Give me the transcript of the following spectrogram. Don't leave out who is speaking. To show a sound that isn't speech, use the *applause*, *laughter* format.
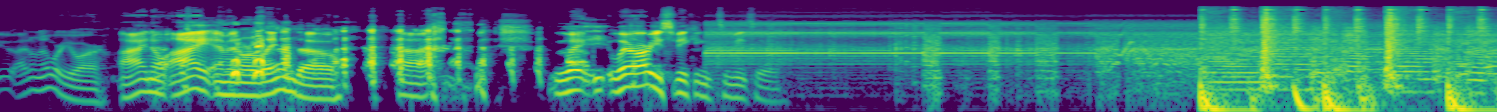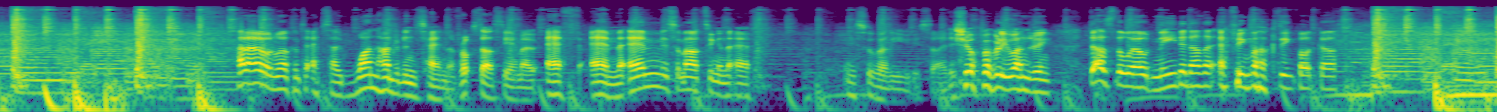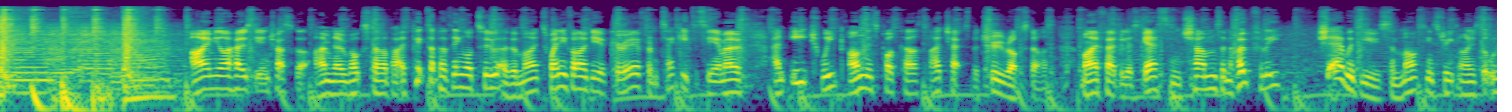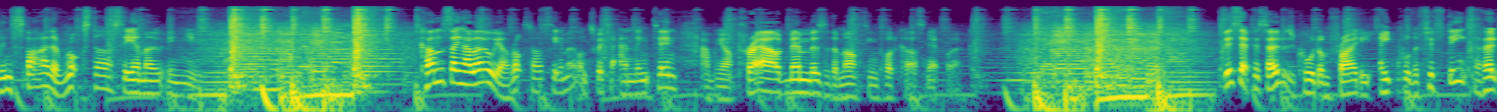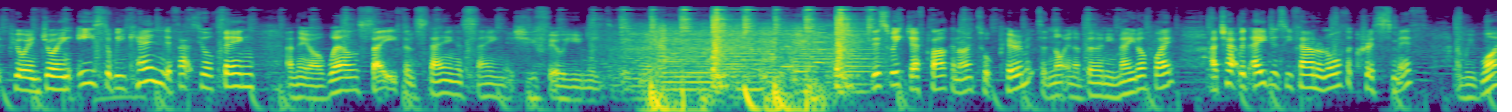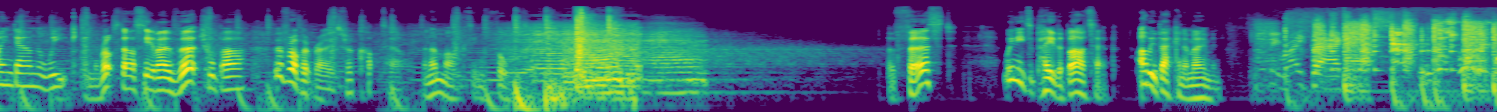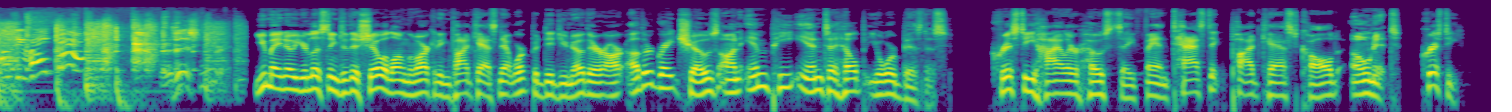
Speaker 1: You, I don't know where you are. I know *laughs* I am in Orlando. Uh, *laughs* wait, where are you speaking to me to?
Speaker 2: Hello and welcome to episode 110 of Rockstar CMO FM. The M is for marketing and the F is for well, you decide. As you're probably wondering, does the world need another effing marketing podcast? I'm your host, Ian Truscott. I'm no rock star, but I've picked up a thing or two over my 25 year career from techie to CMO. And each week on this podcast, I chat to the true rock stars, my fabulous guests and chums, and hopefully share with you some marketing street knowledge that will inspire the rockstar CMO in you. Come say hello. We are Rockstar CMO on Twitter and LinkedIn, and we are proud members of the Marketing Podcast Network. This episode was recorded on Friday, April the 15th. I hope you're enjoying Easter weekend if that's your thing, and you are well, safe, and staying as sane as you feel you need to be. This week, Jeff Clark and I talk pyramids and not in a Bernie Madoff way. I chat with agency founder and author Chris Smith, and we wind down the week in the Rockstar CMO virtual bar with Robert Rose for a cocktail and a marketing thought. But first, we need to pay the bar tab. I'll be back in a moment.
Speaker 3: We'll be right back.
Speaker 4: You may know you're listening to this show along the Marketing Podcast Network, but did you know there are other great shows on MPN to help your business? Christy Heiler hosts a fantastic podcast called Own It. Christy,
